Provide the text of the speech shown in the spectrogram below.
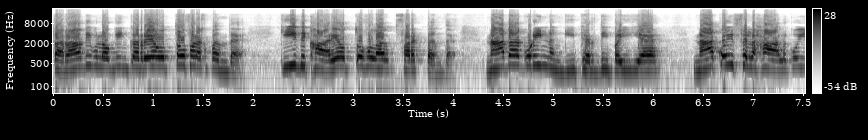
ਤਰ੍ਹਾਂ ਦੀ ਬਲੌਗਿੰਗ ਕਰ ਰਿਹਾ ਉਹ ਤੋਂ ਫ਼ਰਕ ਪੈਂਦਾ ਕੀ ਦਿਖਾ ਰਿਹਾ ਉਹ ਤੋਂ ਫ਼ਰਕ ਪੈਂਦਾ ਨਾ ਤਾਂ ਕੁੜੀ ਨੰਗੀ ਫਿਰਦੀ ਪਈ ਹੈ, ਨਾ ਕੋਈ ਫਿਲਹਾਲ ਕੋਈ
